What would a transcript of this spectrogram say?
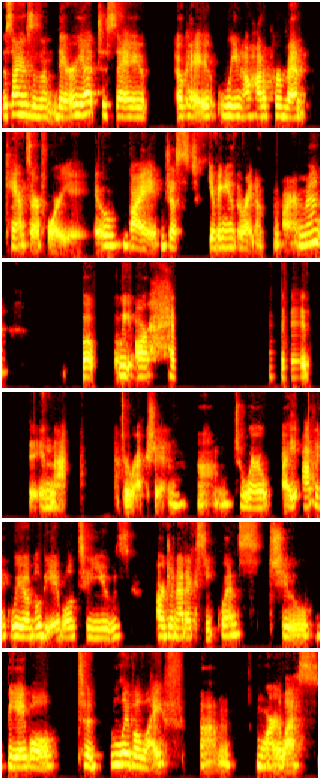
the science isn't there yet to say, okay, we know how to prevent cancer for you by just giving you the right environment. But we are headed in that direction um, to where I, I think we will be able to use our genetic sequence to be able to live a life um, more or less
